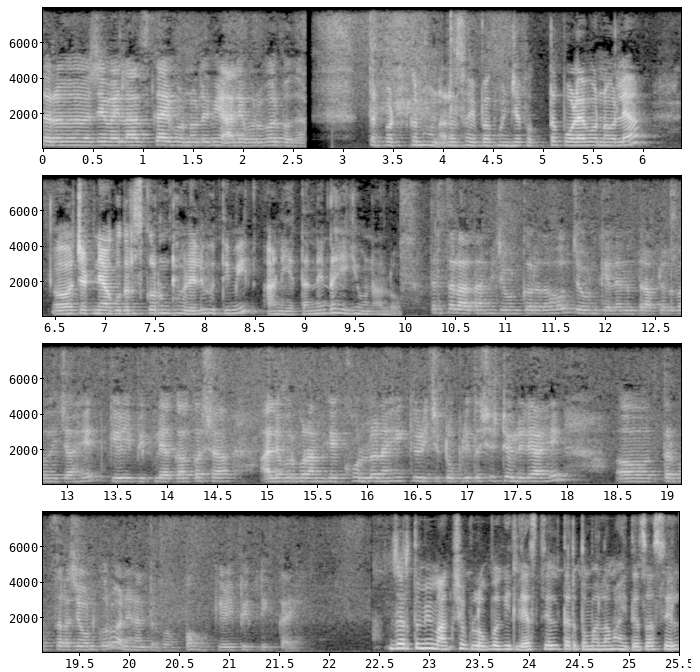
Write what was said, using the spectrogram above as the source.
तर जेवायला आज काय बनवलं मी आल्याबरोबर बघा. तर पटकन होणारा स्वयंपाक म्हणजे फक्त पोळ्या बनवल्या. चटणी अगोदरच करून ठेवलेली होती मी आणि येताना दही घेऊन आलो. तर चला आता आम्ही जेवण करत आहोत. जेवण केल्यानंतर आपल्याला बघायचे आहेत केळी पिकल्या का कशा आल्याबरोबर आम्ही काही खोललं नाही केळीची टोपली तशीच ठेवलेली आहे. तर मग चला जेवण करू आणि नंतर बघ पाहू केळी पिकली काय. जर तुम्ही मागचे ब्लॉग बघितले असतील तर तुम्हाला माहीतच असेल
